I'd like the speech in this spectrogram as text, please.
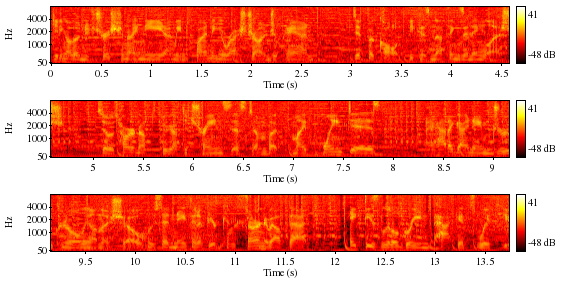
getting all the nutrition I need. I mean, finding a restaurant in Japan, difficult because nothing's in English. So it's hard enough to figure out the train system. But my point is, I had a guy named Drew Canole on the show who said, Nathan, if you're concerned about that, take these little green packets with you.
